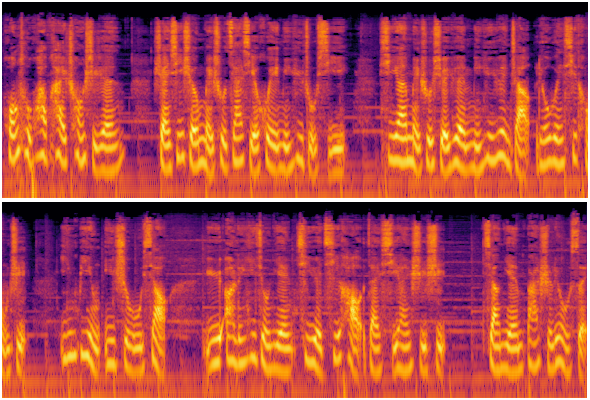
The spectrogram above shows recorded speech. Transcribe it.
黄土画派创始人、陕西省美术家协会名誉主席、西安美术学院名誉院长刘文熙同志因病医治无效。于二零一九年七月七号在西安逝世，享年八十六岁。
